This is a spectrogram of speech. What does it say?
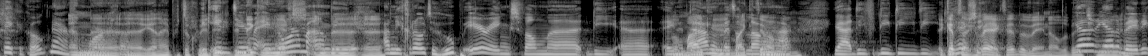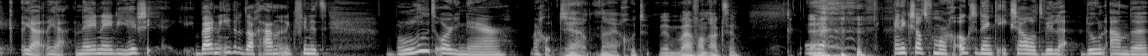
Keek ik ook naar En vanmorgen. eh, eh, ja, dan heb je toch weer Ik de, de me Nicky enorm aan de... eh, aan die grote hoop earrings van eh, die eh ene van dame Maaike- met dat Maaike lange haar. Ja, die, die, die, die, Ik die heb daar ze- gewerkt, hè, bij dat weet Ja, ja, dat weet ik. Ja, ja. Nee, nee, die heeft ze bijna iedere dag aan. En ik vind het bloedordinair. Maar goed. Ja, nou ja, goed. Waarvan akte? En ik zat vanmorgen ook te denken, ik zou wat willen doen aan de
